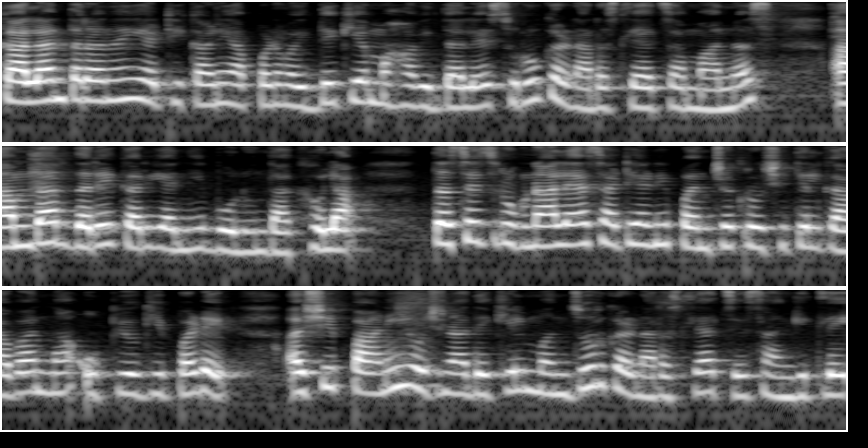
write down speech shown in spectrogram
कालांतराने या ठिकाणी आपण वैद्यकीय महाविद्यालय सुरू करणार असल्याचा मानस आमदार दरेकर यांनी बोलून दाखवला. तसेच रुग्णालयासाठी आणि पंचक्रोशीतील गावांना उपयोगी पडेल अशी पाणी योजना देखील मंजूर करणार असल्याचे सांगितले.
